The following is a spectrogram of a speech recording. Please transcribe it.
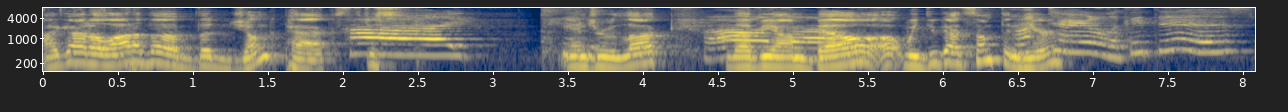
I got a lot of the the junk packs. Just Andrew Luck, Hi, Le'Veon. Bell. Oh, we do got something here. Look at this.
